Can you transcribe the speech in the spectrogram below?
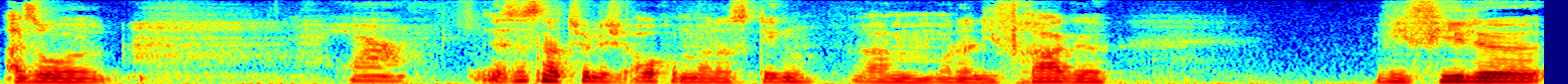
Also. Ja es ist natürlich auch immer das Ding ähm, oder die Frage, wie viele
